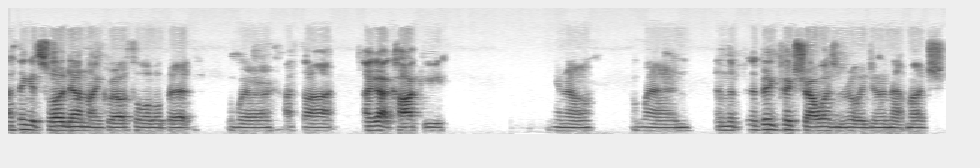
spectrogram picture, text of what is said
I think it slowed down my growth a little bit, where I thought I got cocky, you know, when in the, the big picture, I wasn't really doing that much.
